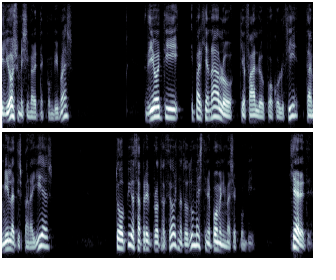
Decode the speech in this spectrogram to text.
τελειώσουμε σήμερα την εκπομπή μας διότι υπάρχει ένα άλλο κεφάλαιο που ακολουθεί, τα μήλα της Παναγίας το οποίο θα πρέπει πρώτα Θεός να το δούμε στην επόμενη μας εκπομπή. Χαίρετε.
